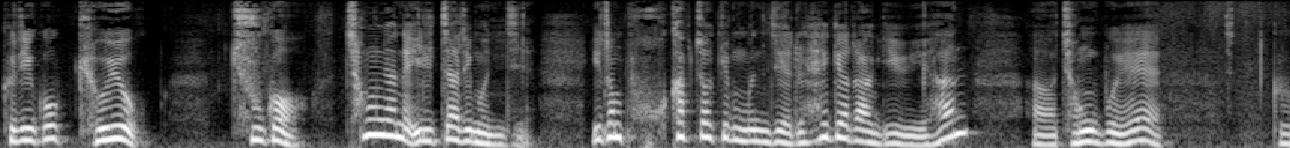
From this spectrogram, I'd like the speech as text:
그리고 교육, 주거, 청년의 일자리 문제 이런 복합적인 문제를 해결하기 위한 어, 정부의 그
